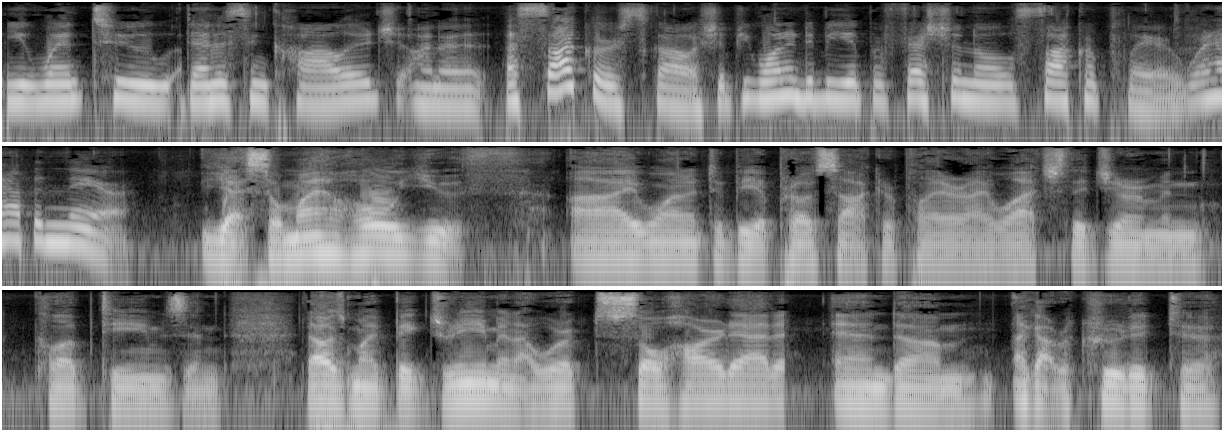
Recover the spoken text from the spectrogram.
You went to Denison College on a, a soccer scholarship. You wanted to be a professional soccer player. What happened there? Yes, so my whole youth, I wanted to be a pro soccer player. I watched the German club teams, and that was my big dream, and I worked so hard at it. And um, I got recruited to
